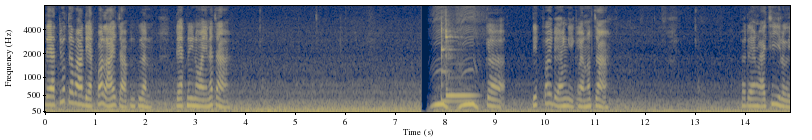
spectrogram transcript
แดดยุต่ว่าแดดว่าหลายจ้ะเพื่อนๆ แดดหน่อยๆนะจ๊ะก็ติดไฟแดงอีกแล้วนะจ้ะไฟแดงหลายที่เลย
